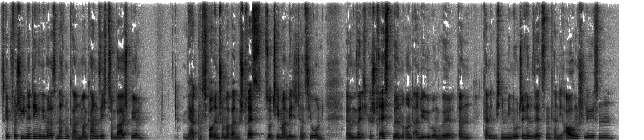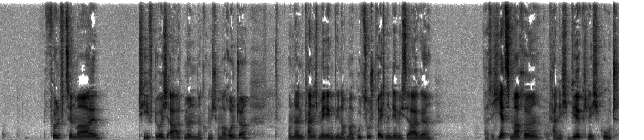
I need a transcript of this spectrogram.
es gibt verschiedene Dinge, wie man das machen kann. Man kann sich zum Beispiel, wir hatten es vorhin schon mal beim Stress, so Thema Meditation. Ähm, wenn ich gestresst bin und an die Übung will, dann kann ich mich eine Minute hinsetzen, kann die Augen schließen, 15 Mal tief durchatmen, dann komme ich schon mal runter und dann kann ich mir irgendwie nochmal gut zusprechen, indem ich sage, was ich jetzt mache, kann ich wirklich gut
